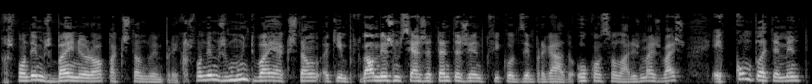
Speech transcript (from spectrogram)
respondemos bem na Europa à questão do emprego. Respondemos muito bem à questão aqui em Portugal, mesmo se haja tanta gente que ficou desempregada ou com salários mais baixos, é completamente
